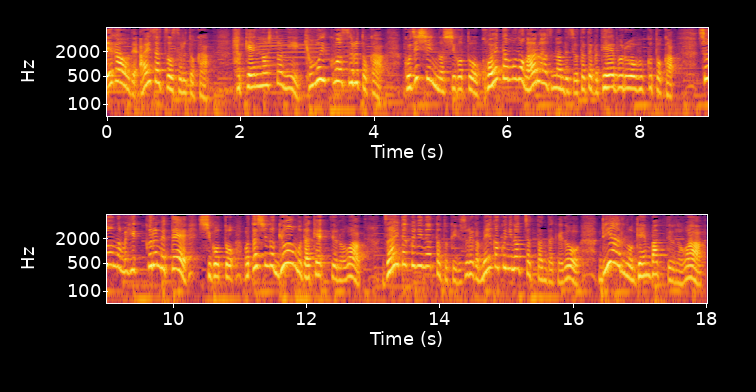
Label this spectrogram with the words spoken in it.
笑顔で挨拶をするとか派遣の人に教育をするとかご自身の仕事を超えたものがあるはずなんですよ。例えばテーブルを拭くとか。そういうのもひっくるめて仕事私の業務だけっていうのは在宅になった時にそれが明確になっちゃったんだけどリアルの現場っていうのは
